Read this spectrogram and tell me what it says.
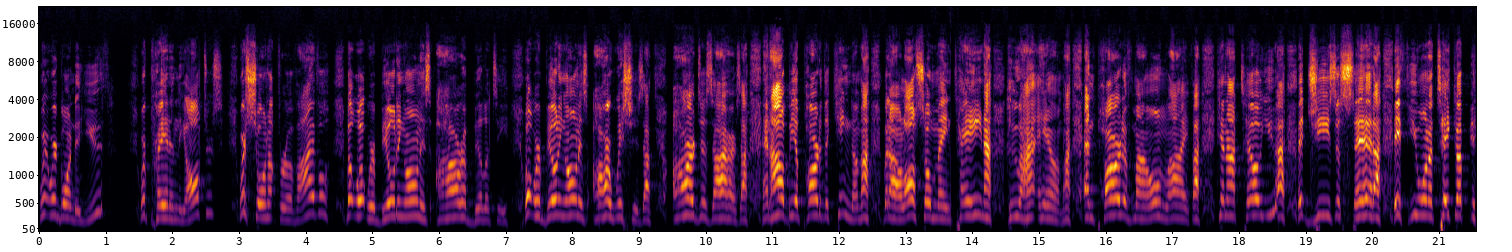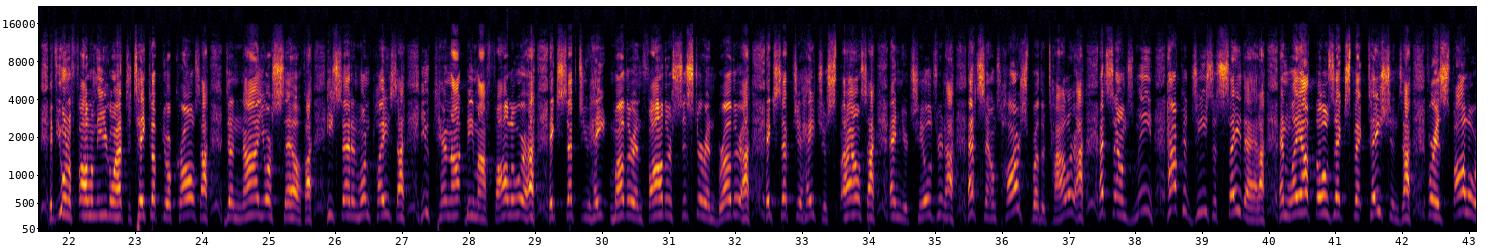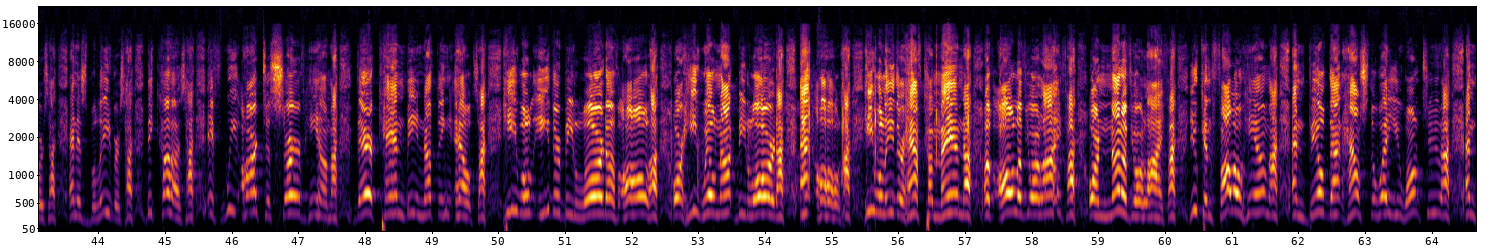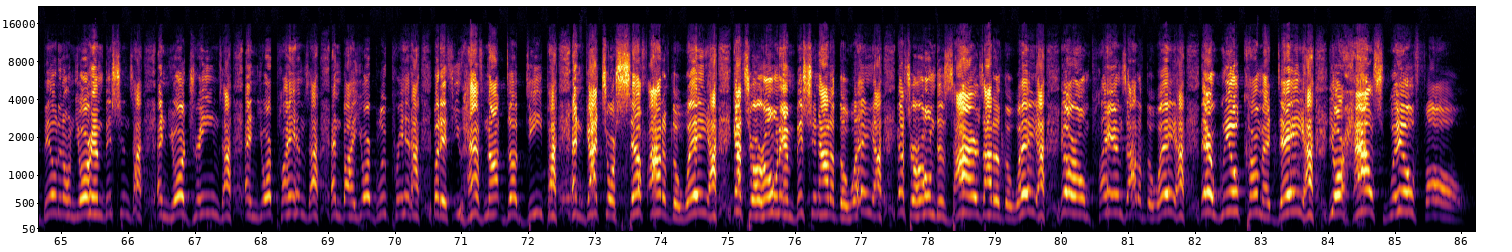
We're going to youth. We're praying in the altars. We're showing up for revival. But what we're building on is our ability. What we're building on is our wishes, uh, our desires. Uh, and I'll be a part of the kingdom, uh, but I'll also maintain uh, who I am uh, and part of my own life. Uh, can I tell you that Jesus said, if you want to take up, if you want to follow me, you're going to have to take up your cross, deny yourself. He said in one place, you cannot be my follower except you hate mother and father, sister sister and brother, uh, except you hate your spouse uh, and your children. Uh, that sounds harsh, Brother Tyler. that sounds mean. How could Jesus say that and lay out those expectations for his followers and his believers? because if we are to serve him, there can be nothing else. he will either be Lord of all or he will not be Lord at all. he will either have command of all of your life or none of your life. you can follow him uh, and build that house the way you want to uh, and build it on your ambitions uh, and your dreams uh, and your plans uh, and by your blueprint. Uh, but if you have not dug deep and got yourself out of the way, got your own ambition out of the way, got your own desires out of the way, your own plans out of the way, there will come a day your house will fall.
